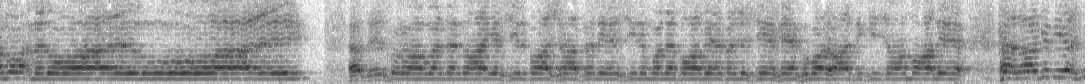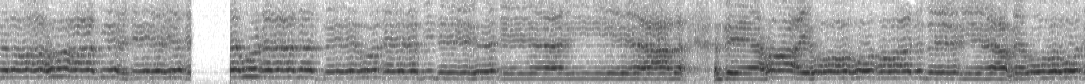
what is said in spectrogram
آمؤملو هذه كرة ولا نعيش الباشا فليشين ولا بابي بل شيخ كبر هذيك جام عليه. هلا قد يشمر بشيخ الأيام بعيون بيعون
